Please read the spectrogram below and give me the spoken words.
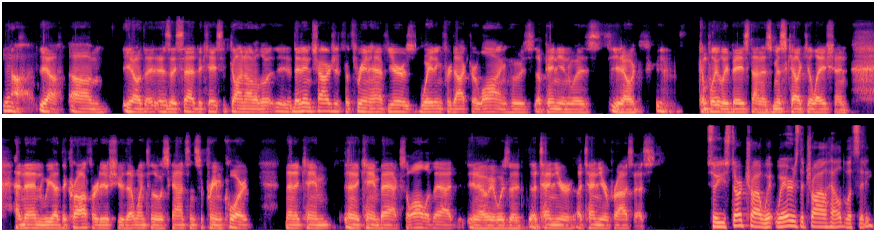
Yeah, yeah. Um, you know, the, as I said, the case had gone on. Although they didn't charge it for three and a half years, waiting for Dr. Long, whose opinion was, you know, completely based on his miscalculation. And then we had the Crawford issue that went to the Wisconsin Supreme Court. Then it came, then it came back. So all of that, you know, it was a, a ten year, a ten year process. So you start trial. Where is the trial held? What city?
